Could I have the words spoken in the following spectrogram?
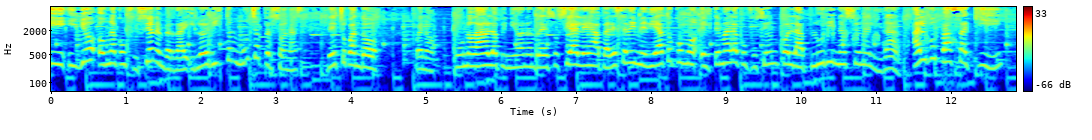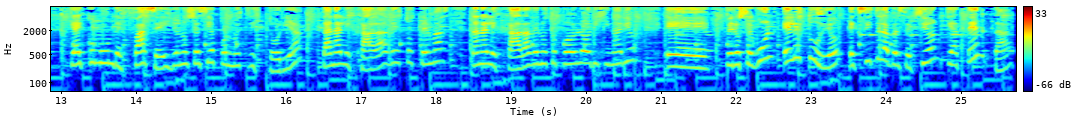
y, y yo, una confusión en verdad, y lo he visto en muchas personas. De hecho, cuando, bueno, uno da la opinión en redes sociales, aparece de inmediato como el tema de la confusión con la plurinacionalidad. Algo pasa aquí que hay como un desfase y yo no sé si es por nuestra historia tan alejada de estos temas, tan alejada de nuestro pueblo originario, eh, pero según el estudio existe la percepción que atenta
